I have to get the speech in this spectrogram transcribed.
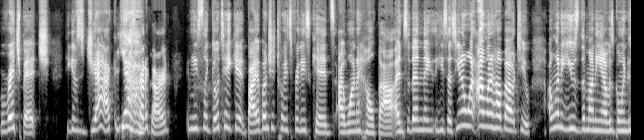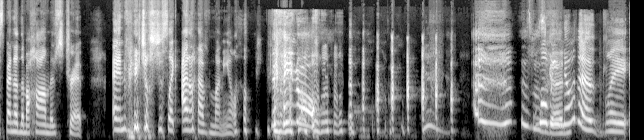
rich bitch, he gives Jack his credit card. And he's like, go take it, buy a bunch of toys for these kids. I want to help out. And so then they, he says, you know what? I want to help out too. I'm going to use the money I was going to spend on the Bahamas trip. And Rachel's just like, I don't have money. I'll help you. I know. this well, good. we know that like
